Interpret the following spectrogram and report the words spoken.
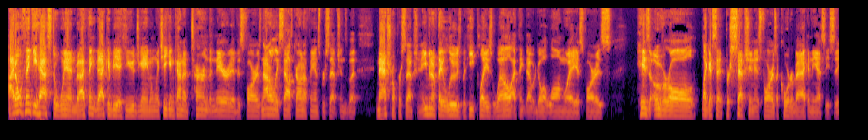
I don't think he has to win, but I think that could be a huge game in which he can kind of turn the narrative as far as not only South Carolina fans' perceptions, but national perception. Even if they lose, but he plays well, I think that would go a long way as far as his overall, like I said, perception as far as a quarterback in the SEC.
